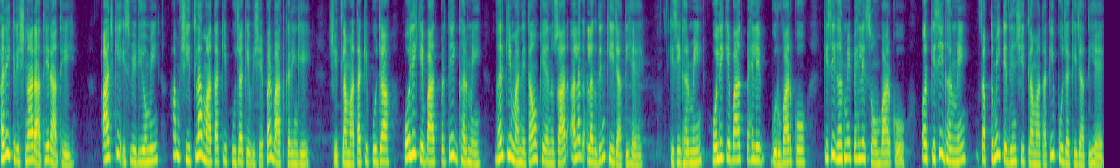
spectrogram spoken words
हरे कृष्णा, राधे राधे। आज के इस वीडियो में हम शीतला माता की पूजा के विषय पर बात करेंगे। शीतला माता की पूजा होली के बाद प्रत्येक घर में घर की मान्यताओं के अनुसार अलग अलग दिन की जाती है। किसी घर में होली के बाद पहले गुरुवार को, किसी घर में पहले सोमवार को और किसी घर में सप्तमी के दिन शीतला माता की पूजा की जाती है,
